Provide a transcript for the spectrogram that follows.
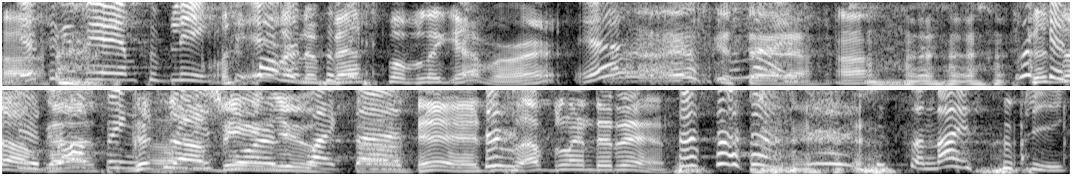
Jag tycker vi är en publik. It's probably the best public ever, right? Yeah, Jag skulle säga det. Look at you dropping Good Swedish words you. like that. Yeah, just I blended in. It's a nice publik.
